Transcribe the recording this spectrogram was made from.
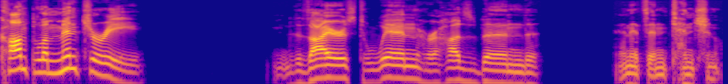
complementary. Desires to win her husband, and it's intentional.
